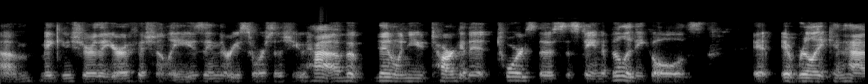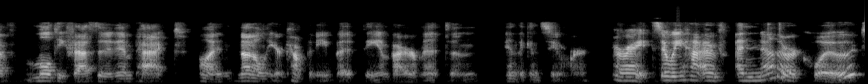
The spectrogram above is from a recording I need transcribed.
um, making sure that you're efficiently using the resources you have but then when you target it towards those sustainability goals it, it really can have multifaceted impact on not only your company but the environment and, and the consumer all right so we have another quote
